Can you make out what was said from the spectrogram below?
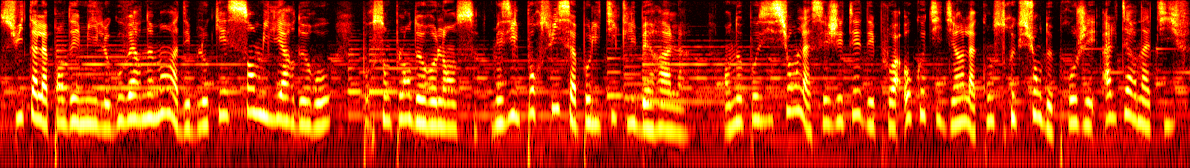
Suite à la pandémie, le gouvernement a débloqué 100 milliards d'euros pour son plan de relance, mais il poursuit sa politique libérale. En opposition, la CGT déploie au quotidien la construction de projets alternatifs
